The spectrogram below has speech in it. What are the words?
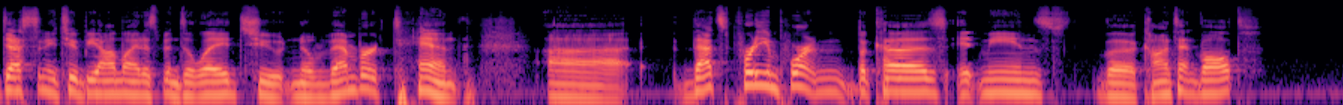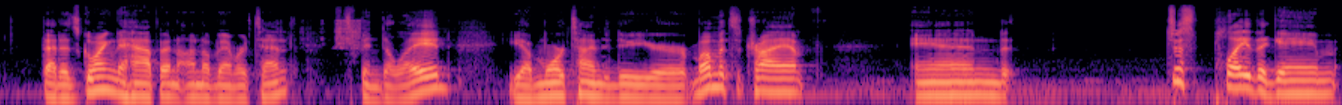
Destiny 2 Beyond Light has been delayed to November 10th. Uh, that's pretty important because it means the content vault that is going to happen on November 10th. It's been delayed. You have more time to do your moments of triumph and just play the game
